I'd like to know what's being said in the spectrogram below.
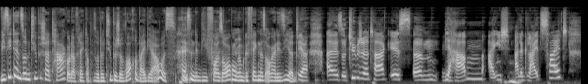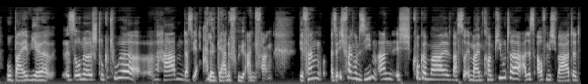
Wie sieht denn so ein typischer Tag oder vielleicht auch so eine typische Woche bei dir aus? Wie ist denn die Versorgung im Gefängnis organisiert? Ja, also typischer Tag ist, ähm, wir haben eigentlich alle Gleitzeit, wobei wir so eine Struktur haben, dass wir alle gerne früh anfangen. Wir fangen, also ich fange um sieben an, ich gucke mal, was so in meinem Computer alles auf mich wartet.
